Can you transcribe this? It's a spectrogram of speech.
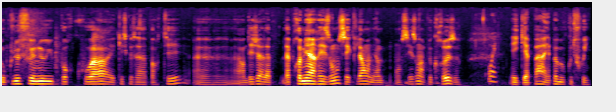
Donc le fenouil, pourquoi et qu'est-ce que ça va apporter? Euh, Alors déjà, la, première raison, c'est que là, on est en saison un peu creuse et qu'il n'y a, pas, a pas beaucoup de fruits.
